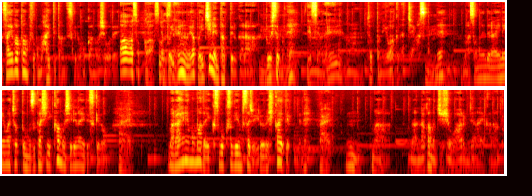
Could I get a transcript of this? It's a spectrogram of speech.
サイバーパンクとかも入ってたんですけど、他のショーで。ああ、そっか、そうですね。やっぱり、うん、やっぱ1年経ってるからうん、どうしてもね。ですよねうん。ちょっとね、弱くなっちゃいますもんね。まあその辺で来年はちょっと難しいかもしれないですけど、はい。まあ来年もまだ Xbox ゲームスタジオいろいろ控えてるんでね。はい。うん。まあ、何らかの受賞はあるんじゃないかなと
